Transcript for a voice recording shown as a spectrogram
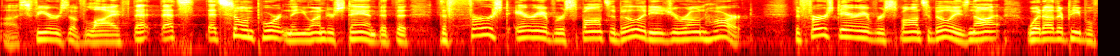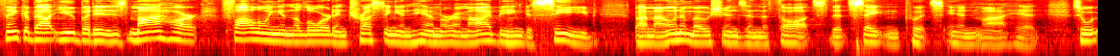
uh, spheres of life, that, that's, that's so important that you understand that the, the first area of responsibility is your own heart. The first area of responsibility is not what other people think about you, but it is my heart following in the Lord and trusting in Him, or am I being deceived by my own emotions and the thoughts that Satan puts in my head. So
